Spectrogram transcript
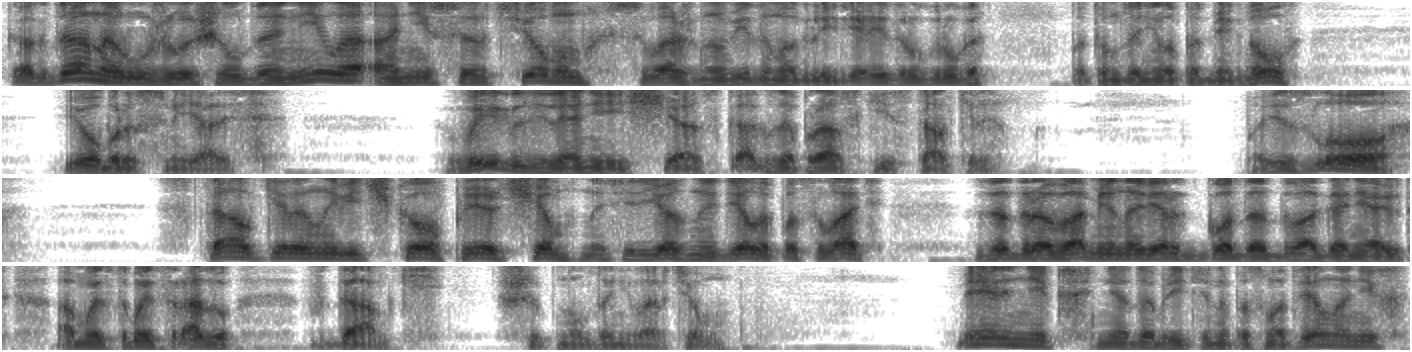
Когда наружу вышел Данила, они с Артемом с важным видом оглядели друг друга. Потом Данила подмигнул и оба рассмеялись. Выглядели они сейчас как заправские сталкеры. Повезло. Сталкеры новичков, прежде чем на серьезное дело посылать, за дровами наверх года два гоняют, а мы с тобой сразу в дамки, шепнул Данил Артему. Мельник неодобрительно посмотрел на них,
